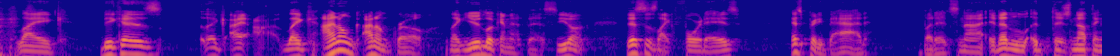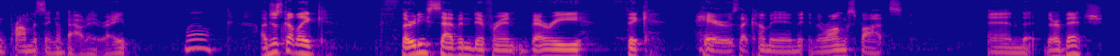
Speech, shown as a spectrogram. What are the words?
like because like I I- like I don't I don't grow. Like you're looking at this, you don't. This is like four days. It's pretty bad, but it's not. It doesn't. It, there's nothing promising about it, right? Well, I just got like 37 different very thick hairs that come in in the wrong spots, and they're a bitch.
